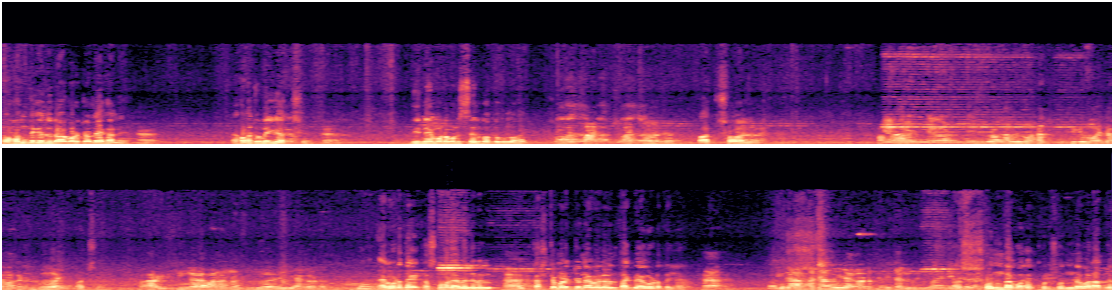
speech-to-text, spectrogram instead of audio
তখন থেকে দু টাকা করে চলে এখানে? হ্যাঁ। এখনও চলেই যাচ্ছে? হ্যাঁ। দিনে মোটামুটি সেল কতগুলো হয়? পাঁচ ছ হাজার। পাঁচ ছ হাজার। সকাল সকাল নটার থেকে ময়দা মাখা শুরু হয়। আচ্ছা। আর সিঙ্গারা বানানো শুরু হয় এগারোটা। থেকে। মানে এগারোটা থেকে কাস্টমার অ্যাভেলেবেল হ্যাঁ। কাস্টমারের জন্য অ্যাভেলেবেল থাকবে এগারোটা থেকে? হ্যাঁ। হয়ে আর সন্ধ্যা কতক্ষণ? সন্ধ্যা বা রাতে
